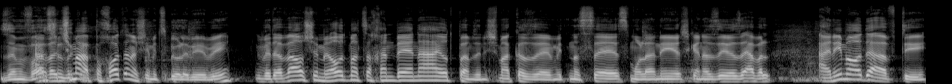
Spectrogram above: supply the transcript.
זה מבאס שזה אבל תשמע, ככה. פחות אנשים הצביעו לביבי, ודבר שמאוד מצא חן בעיניי, עוד פעם, זה נשמע כזה מתנשא, שמאלני, אשכנזי וזה, אבל אני מאוד אהבתי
